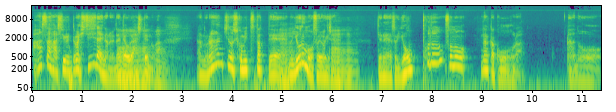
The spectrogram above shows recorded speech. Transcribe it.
朝走るって、まあ7時台なのよ、大体俺走ってんのは。あの、ランチの仕込みっつったって、夜も遅いわけじゃない。でね、それよっぽど、その、なんかこう、ほら、あの、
